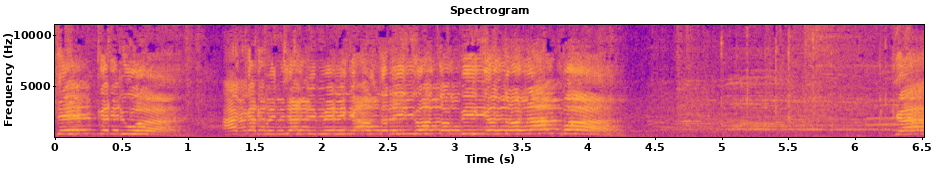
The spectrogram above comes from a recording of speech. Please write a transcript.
game kedua akan menjadi milik Alter Ego atau Bigatron apa? Gak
